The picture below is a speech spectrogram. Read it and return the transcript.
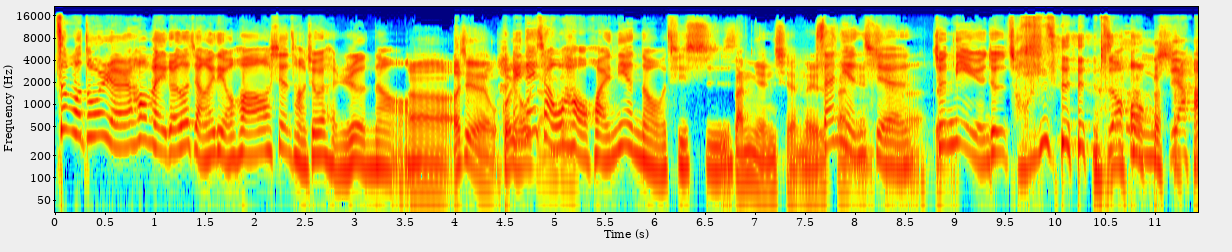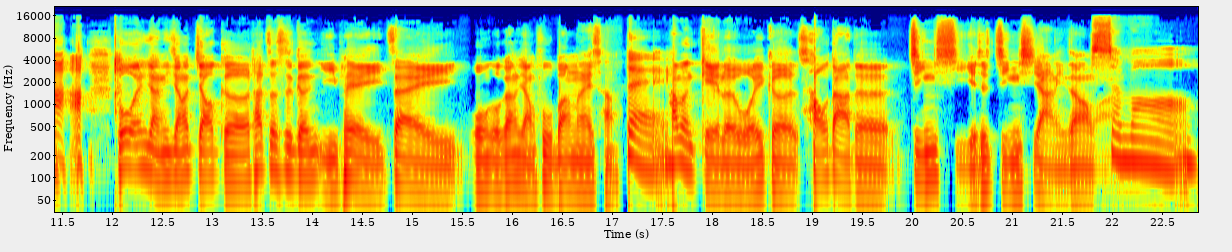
这么多人，然后每个人都讲一点话，然后现场就会很热闹。呃，而且哎，那场我好怀念哦。其实三年前的，三年前就孽缘就是从此种下。不过我跟你讲，你讲到焦哥，他这次跟怡佩在我我刚刚讲富邦那一场，对，他们给了我一个超大的惊喜，也是惊吓，你知道吗？什么？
